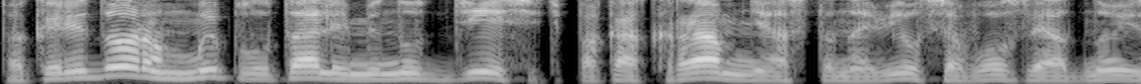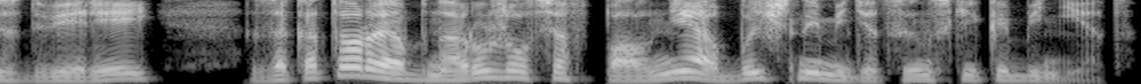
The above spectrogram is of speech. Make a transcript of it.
По коридорам мы плутали минут десять, пока Крам не остановился возле одной из дверей, за которой обнаружился вполне обычный медицинский кабинет.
